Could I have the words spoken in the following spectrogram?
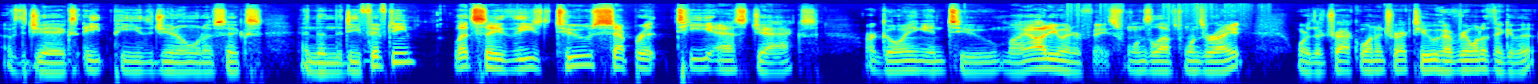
of the JX8P, the Juno 106, and then the D50. Let's say these two separate TS jacks are going into my audio interface. One's left, one's right, or they're track one and track two, however you want to think of it.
